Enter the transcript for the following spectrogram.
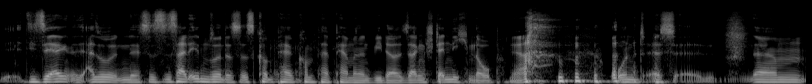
die Serie, also es ist, es ist halt eben so, das ist kommt, kommt per permanent wieder. Sie sagen ständig Nope. ja. Und es, äh, ähm,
